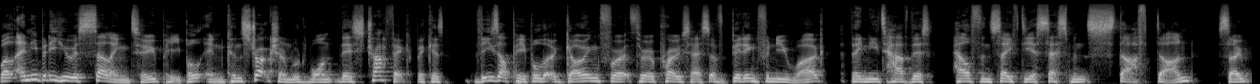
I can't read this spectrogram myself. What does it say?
Well, anybody who is selling to people in construction would want this traffic because these are people that are going for it through a process of bidding for new work. They need to have this health and safety assessment stuff done. So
